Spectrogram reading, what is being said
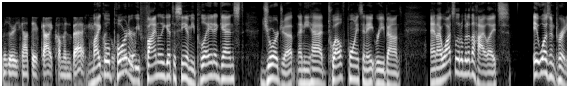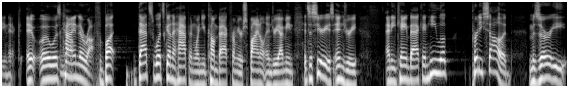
Missouri's got their guy coming back. Michael, Michael Porter, Porter, we finally get to see him. He played against Georgia and he had 12 points and eight rebounds. And I watched a little bit of the highlights. It wasn't pretty, Nick. It, it was kind of rough, but that's what's going to happen when you come back from your spinal injury. I mean, it's a serious injury, and he came back and he looked pretty solid. Missouri,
